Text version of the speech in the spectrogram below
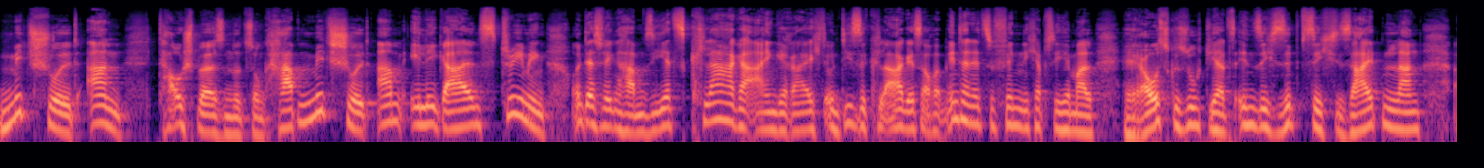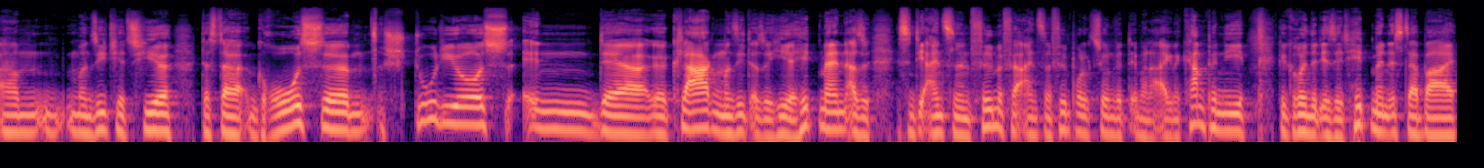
Mitschuld an Tauschbörsennutzung, haben Mitschuld am illegalen Streaming. Und deswegen haben sie jetzt Klage eingereicht. Und diese Klage ist auch im Internet zu finden. Ich habe sie hier mal rausgesucht. Die hat es in sich 70 Seiten lang. Ähm, man sieht jetzt hier, dass da große Studios in der äh, Klagen, man sieht also hier Hitman, also es sind die einzelnen Filme, für einzelne Filmproduktionen wird immer eine eigene Company gegründet. Ihr seht, Hitman ist dabei,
